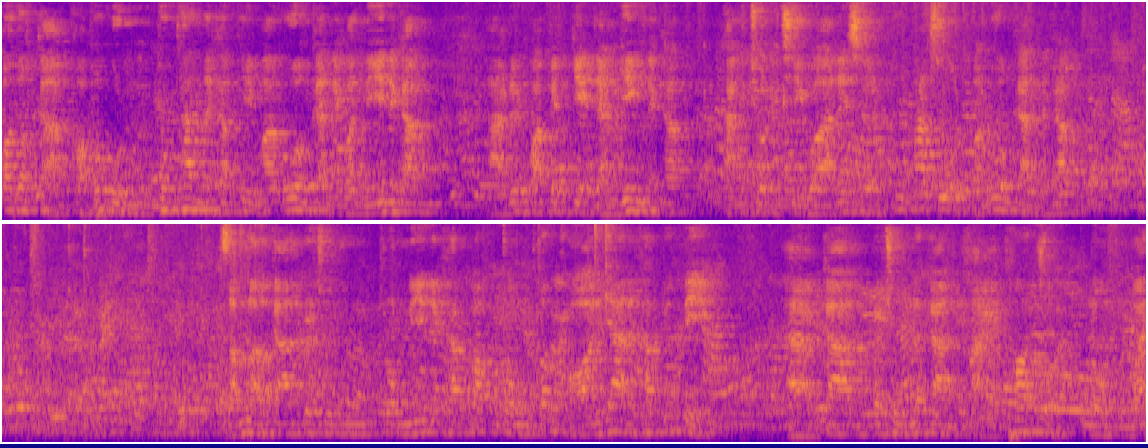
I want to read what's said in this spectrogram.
ก็ต้องกราบขอบพระคุณทุกท่านนะครับที่มาร่วมกันในวันนี้นะครับด้วยความเป็นเกียรติอย่างยิ่งนะครับ ทางชนชีวาได้เชิญผู้ภาคส่วนมาร่วมกันนะครับสำหรับการประชุม รงนี้นะครับก็คงต้องขออนุญาตนะครับยุติการประชุมและการถ่ายทอดสดลงไว้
